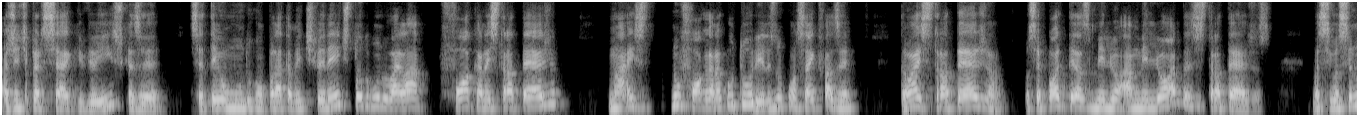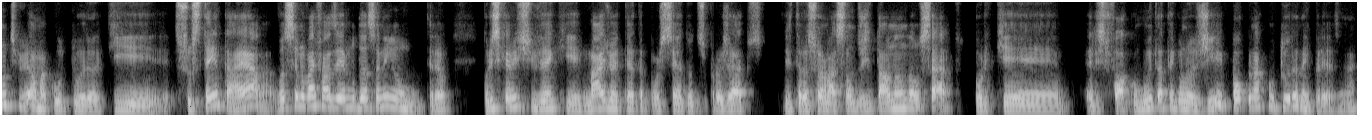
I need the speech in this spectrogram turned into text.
a gente percebe que vê isso, quer dizer, você tem um mundo completamente diferente, todo mundo vai lá, foca na estratégia, mas não foca na cultura, e eles não conseguem fazer. Então, a estratégia você pode ter as melhor, a melhor das estratégias, mas se você não tiver uma cultura que sustenta ela, você não vai fazer mudança nenhuma, entendeu? Por isso que a gente vê que mais de 80% dos projetos de transformação digital não dão certo, porque eles focam muito na tecnologia e pouco na cultura da empresa. Né?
